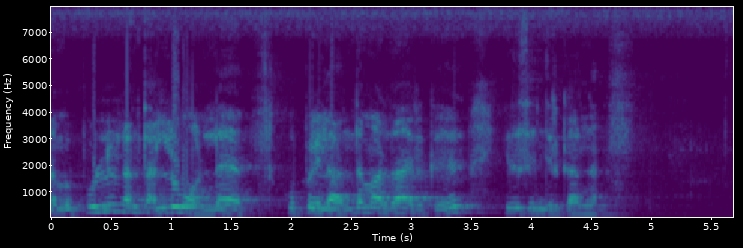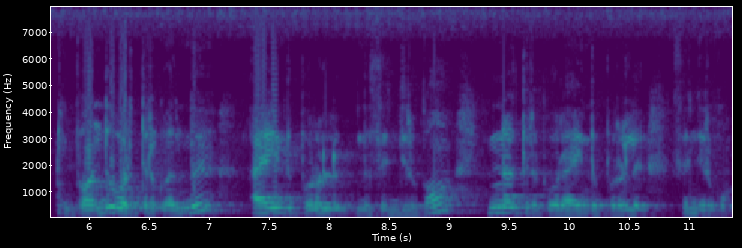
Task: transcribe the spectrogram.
நம்ம புல்லுலாம் தள்ளுவோம்ல குப்பையில் அந்த மாதிரி தான் இருக்குது இது செஞ்சுருக்காங்க. இப்போ வந்து ஒருத்தருக்கு வந்து ஐந்து பொருள் இன்னும் செஞ்சுருக்கோம் இன்னொருத்தருக்கு ஒரு ஐந்து பொருள் செஞ்சுருக்கோம்.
